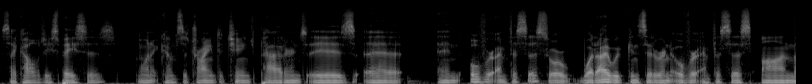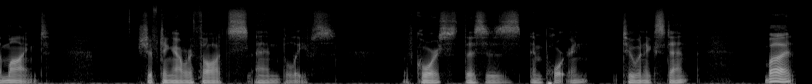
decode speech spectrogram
psychology spaces, when it comes to trying to change patterns, is uh, an overemphasis, or what I would consider an overemphasis, on the mind, shifting our thoughts and beliefs. Of course, this is important to an extent, but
